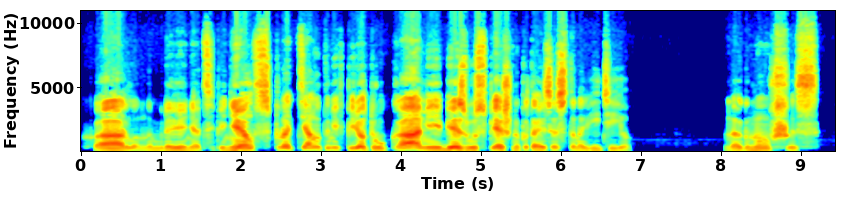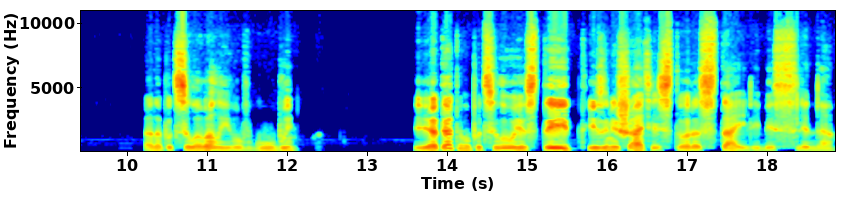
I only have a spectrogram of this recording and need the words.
Харлан на мгновение оцепенел с протянутыми вперед руками, безуспешно пытаясь остановить ее. Нагнувшись, она поцеловала его в губы. И от этого поцелуя стыд и замешательство растаяли без следа.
